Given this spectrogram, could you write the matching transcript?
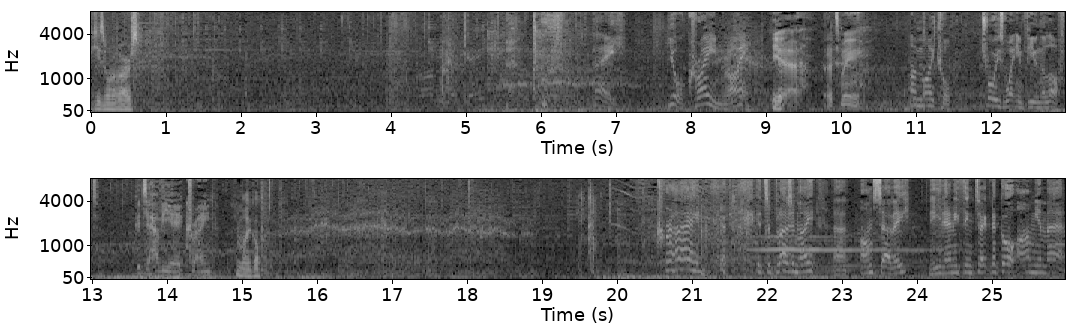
Think he's one of ours. Hey, you're Crane, right? Yep. Yeah, that's me. I'm Michael. Troy's waiting for you in the loft. Good to have you here, Crane. Hey, Michael. Crane! it's a pleasure, mate. Uh, I'm Savvy. Need anything technical, I'm your man.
